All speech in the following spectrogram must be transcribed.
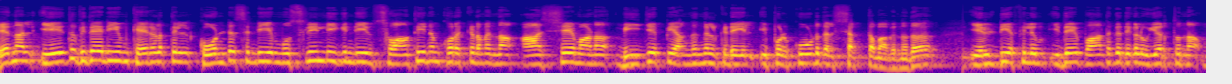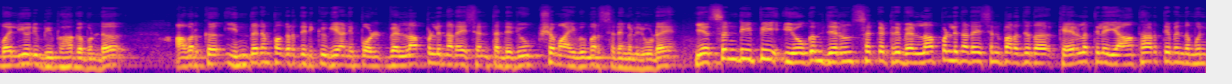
എന്നാൽ ഏതു വിധേനയും കേരളത്തിൽ കോൺഗ്രസിന്റെയും മുസ്ലിം ലീഗിന്റെയും സ്വാധീനം കുറയ്ക്കണമെന്ന ആശയമാണ് ബി ജെ പി അംഗങ്ങൾക്കിടയിൽ ഇപ്പോൾ കൂടുതൽ ശക്തമാകുന്നത്. എൽ ഡി എഫിലും ഇതേ വാദഗതികൾ ഉയർത്തുന്ന വലിയൊരു വിഭാഗമുണ്ട്. അവർക്ക് ഇന്ധനം പകർന്നിരിക്കുകയാണ് ഇപ്പോൾ വെള്ളാപ്പള്ളി നടേശൻ തന്റെ രൂക്ഷമായ വിമർശനങ്ങളിലൂടെ. S N D P Yogam general secretary Vellappally Natesan പറഞ്ഞത് കേരളത്തിലെ യാഥാർത്ഥ്യമെന്ന മുൻ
